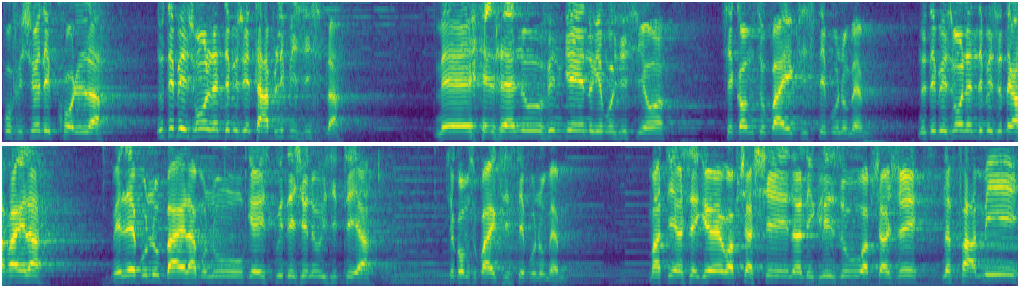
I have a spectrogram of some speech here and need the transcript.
professeur d'école là. Nous avons besoin, l'un des besoins d'établir business là. Mais là, nous venons gagner nos positions. Hein. C'est comme si ça pas exister pour nous-mêmes. Nous avons besoin, l'un des besoins de travail là. Mais là, pour nous, là, pour nous gagner esprit de générosité, hein. C'est comme si pas exister pour nous-mêmes. Matin, Seigneur, on va chercher dans l'église, on va chercher dans la famille,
